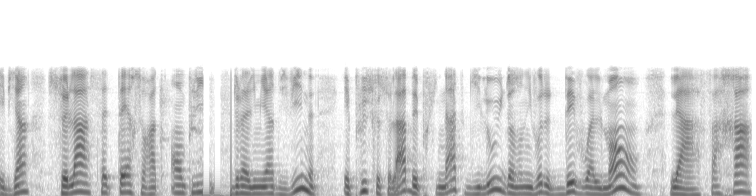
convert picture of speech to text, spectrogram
eh bien, cela, cette terre sera emplie de la lumière divine, et plus que cela, Beprinat Gilouille dans un niveau de dévoilement, la Facha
